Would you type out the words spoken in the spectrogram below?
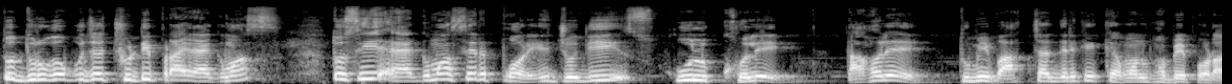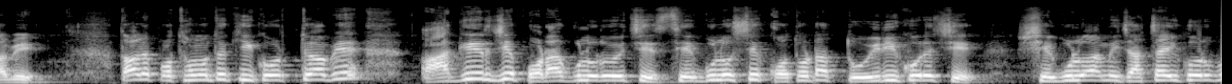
তো দুর্গাপুজোর ছুটি প্রায় এক মাস। তো সেই এক মাসের পরে যদি স্কুল খোলে তাহলে তুমি বাচ্চাদেরকে কেমনভাবে পড়াবে? তাহলে প্রথমত কি করতে হবে? আগের যে পড়াগুলো রয়েছে, সেগুলো সে কতটা তৈরি করেছে, সেগুলো আমি যাচাই করব।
